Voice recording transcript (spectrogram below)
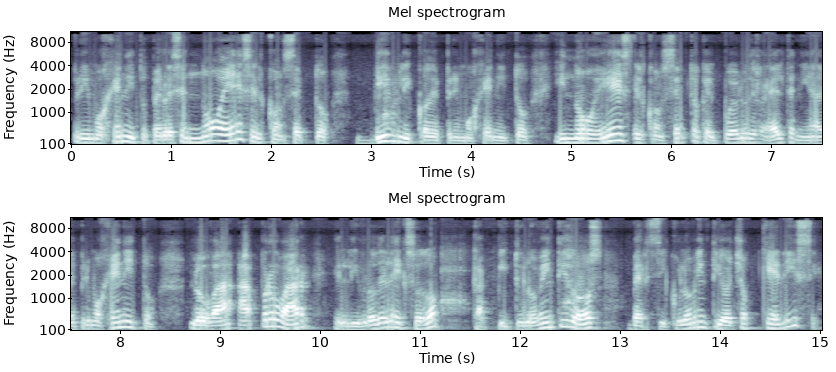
primogénito, pero ese no es el concepto bíblico de primogénito y no es el concepto que el pueblo de Israel tenía de primogénito. Lo va a probar el libro del Éxodo, capítulo 22, versículo 28, que dice,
